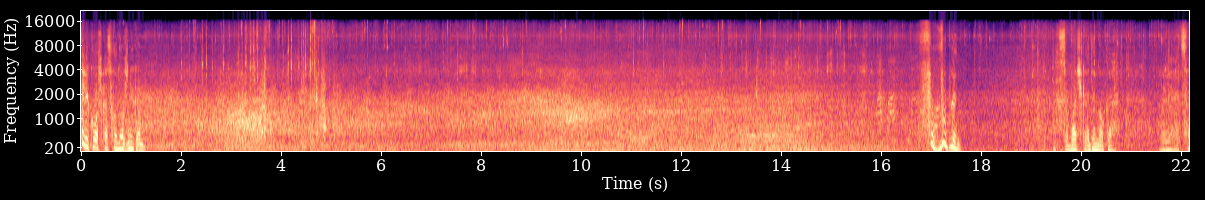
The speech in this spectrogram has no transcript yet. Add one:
Или кошка с художником. Фу, выплюнь! Вот Собачка одинокая валяется.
